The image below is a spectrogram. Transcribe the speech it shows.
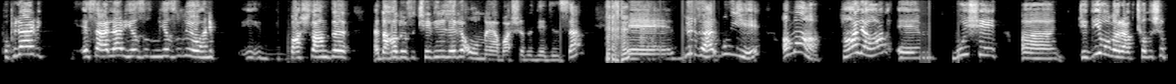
popüler eserler yazıl, yazılıyor. Hani e, başlandı daha doğrusu çevirileri olmaya başladı dedin sen. E, güzel bu iyi ama hala e, bu işi e, ciddi olarak çalışıp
